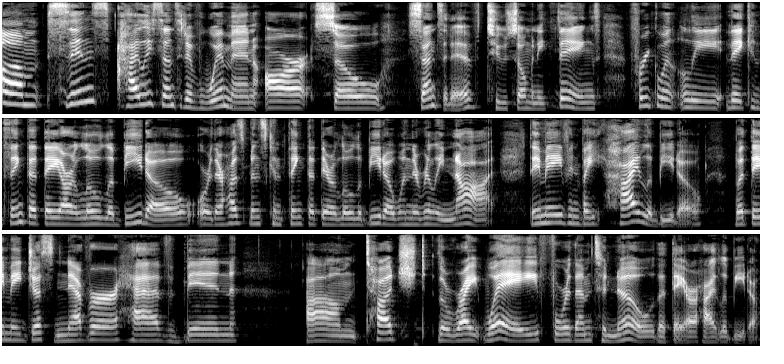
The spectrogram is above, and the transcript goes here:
Um, since highly sensitive women are so sensitive to so many things, frequently they can think that they are low libido, or their husbands can think that they're low libido when they're really not. They may even be high libido, but they may just never have been um, touched the right way for them to know that they are high libido.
